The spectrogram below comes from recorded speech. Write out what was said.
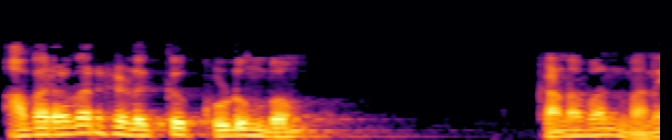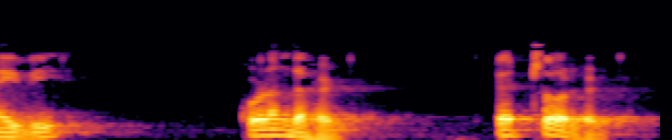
அவரவர்களுக்கு குடும்பம் கணவன் மனைவி குழந்தைகள் பெற்றோர்கள்.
